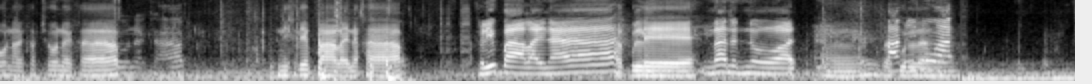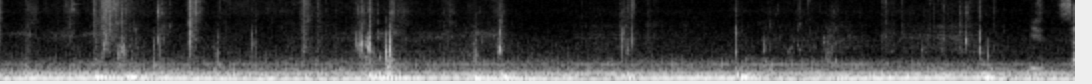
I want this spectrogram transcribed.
ว์หน่อยครับโชว์หน่อยครับดูนะครับอันนี้เขาเรียกปลาอะไรนะครับ เขาเรียกปลาอะไรนะปลากุเลหน้าหนวดอ้ยปลามีหนวดใส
